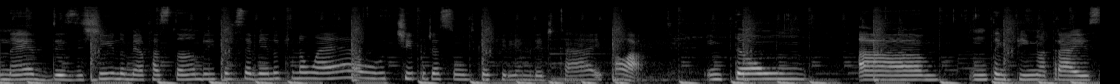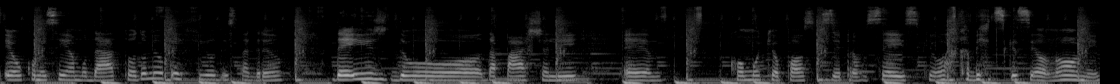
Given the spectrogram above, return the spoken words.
né, desistindo, me afastando e percebendo que não é o tipo de assunto que eu queria me dedicar e falar. Então, há um tempinho atrás eu comecei a mudar todo o meu perfil do Instagram desde o, da parte ali, é, como que eu posso dizer para vocês, que eu acabei de esquecer o nome,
